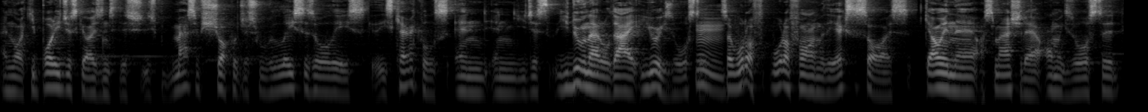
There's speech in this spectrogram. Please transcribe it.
And like your body just goes into this, this massive shock which just releases all these these chemicals. And and you just you're doing that all day. You're exhausted. Mm. So what I, what I find with the exercise go in there I smash it out I'm exhausted.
